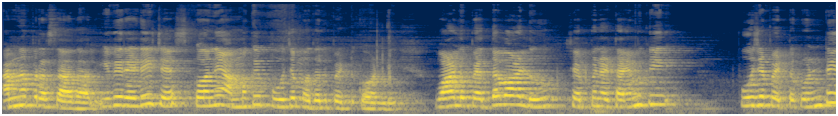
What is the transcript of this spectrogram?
అన్న ప్రసాదాలు ఇవి రెడీ చేసుకొని అమ్మకి పూజ మొదలు పెట్టుకోండి. వాళ్ళు పెద్దవాళ్ళు చెప్పిన టైంకి పూజ పెట్టుకుంటే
